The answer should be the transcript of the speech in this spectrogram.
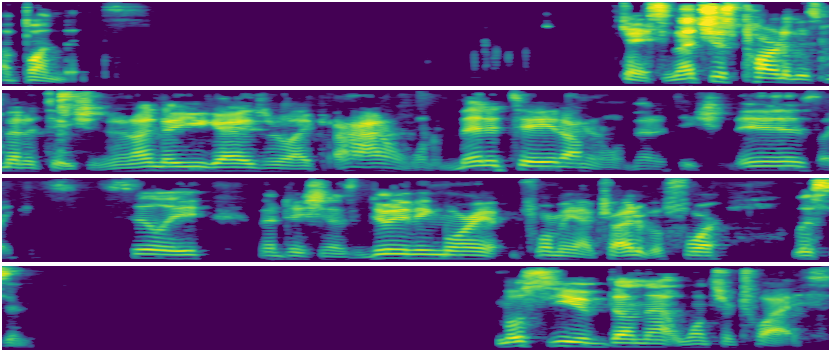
abundance. Okay, so that's just part of this meditation. And I know you guys are like, I don't want to meditate. I don't know what meditation is. Like, it's silly. Meditation doesn't do anything more for me. I've tried it before. Listen, most of you have done that once or twice.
